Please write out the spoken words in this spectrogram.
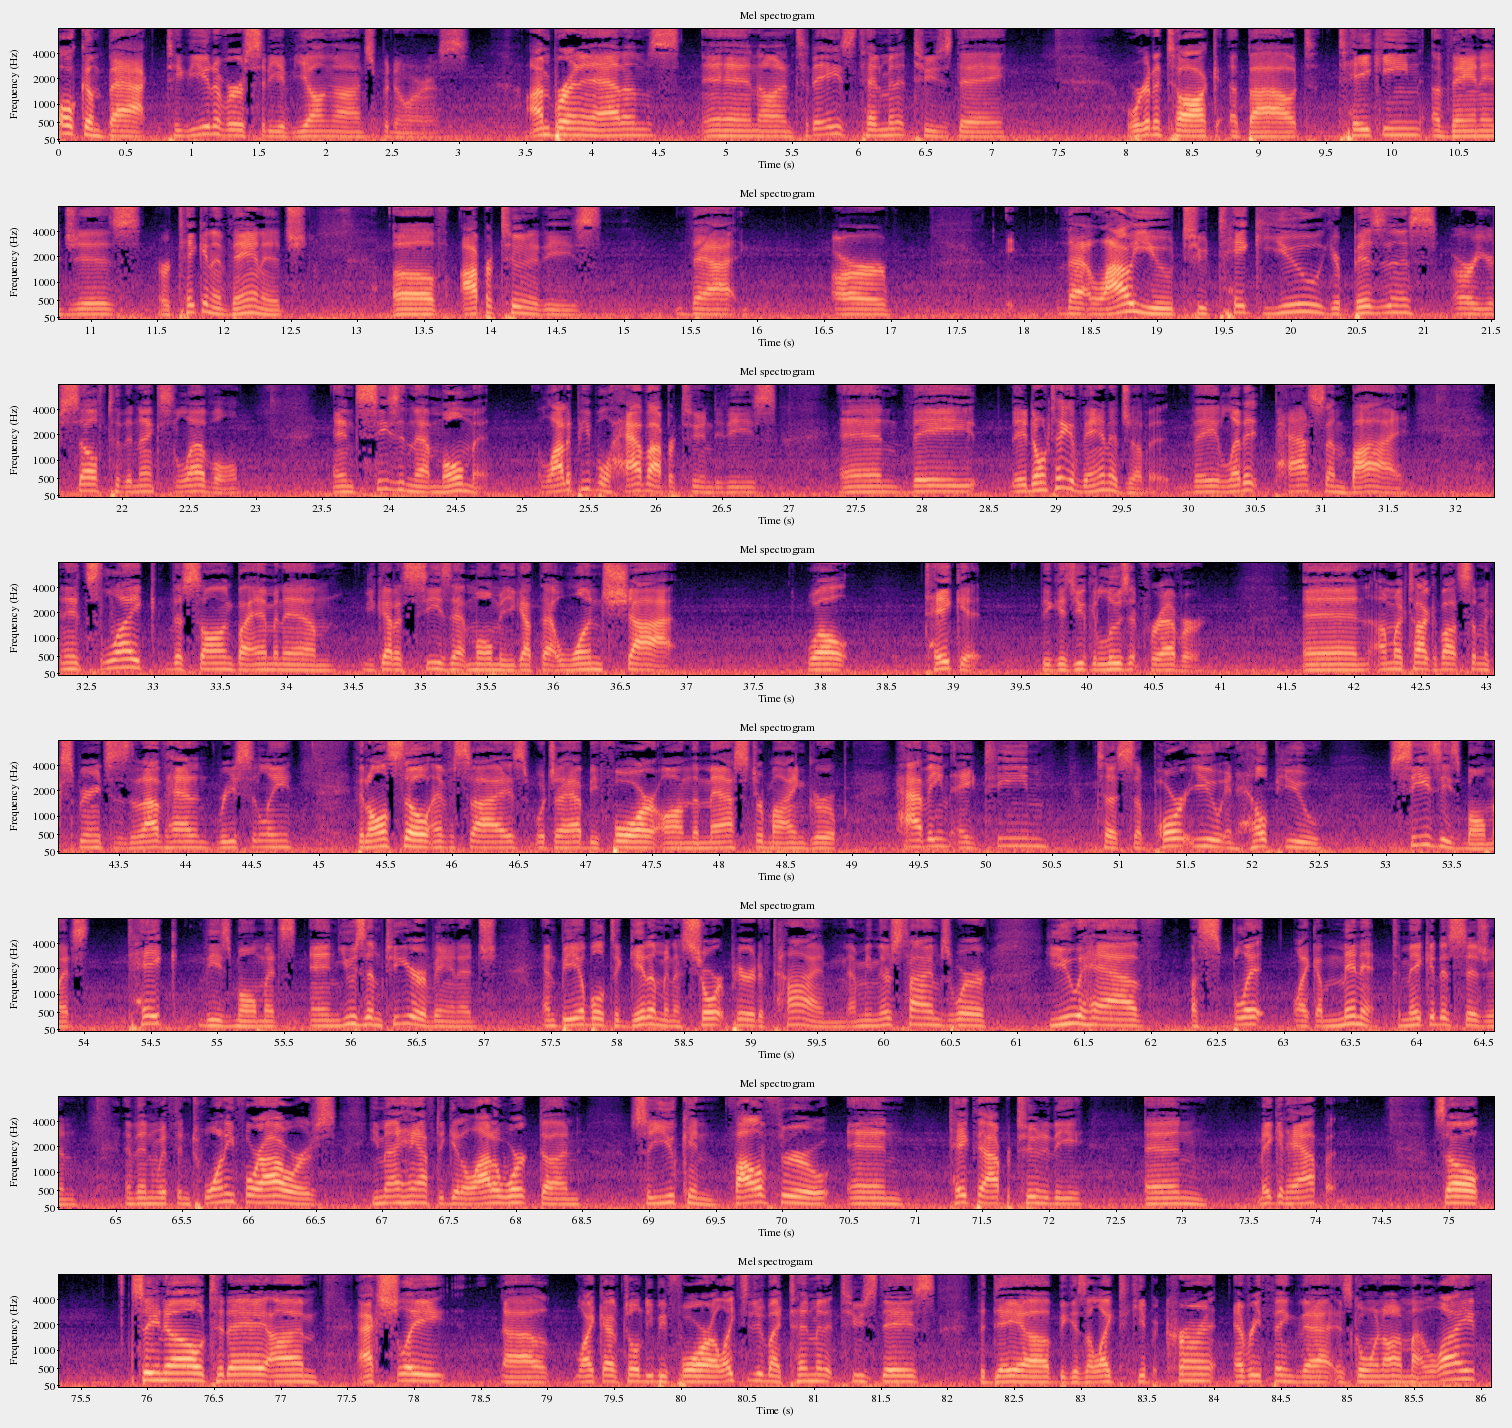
Welcome back to the University of Young Entrepreneurs. I'm Brandon Adams, and on today's 10 Minute Tuesday, we're going to talk about taking advantages or taking advantage of opportunities that are that allow you to take you, your business, or yourself to the next level and seizing that moment. A lot of people have opportunities and they they don't take advantage of it. They let it pass them by. And it's like the song by Eminem, you got to seize that moment. You got that one shot. Well, take it because you can lose it forever. And I'm going to talk about some experiences that I've had recently. Then also emphasize, which I have before, on the mastermind group, having a team to support you and help you seize these moments, take these moments, and use them to your advantage and be able to get them in a short period of time. I mean, there's times where you have a split, like a minute, to make a decision, and then within 24 hours, you might have to get a lot of work done so you can follow through and take the opportunity and make it happen. So, so you know, today I'm actually, uh, like I've told you before, I like to do my 10 minute Tuesdays the day of because I like to keep it current, everything that is going on in my life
